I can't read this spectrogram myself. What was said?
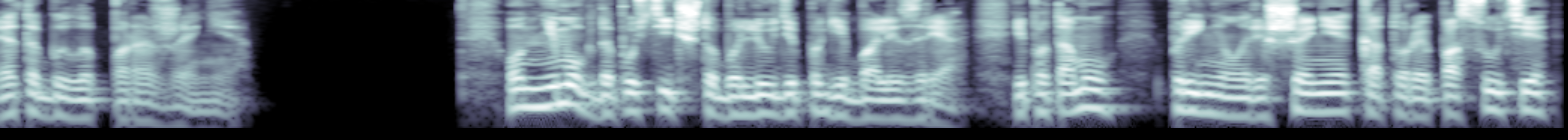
Это было поражение. Он не мог допустить, чтобы люди погибали зря, и потому принял решение, которое, по сути,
